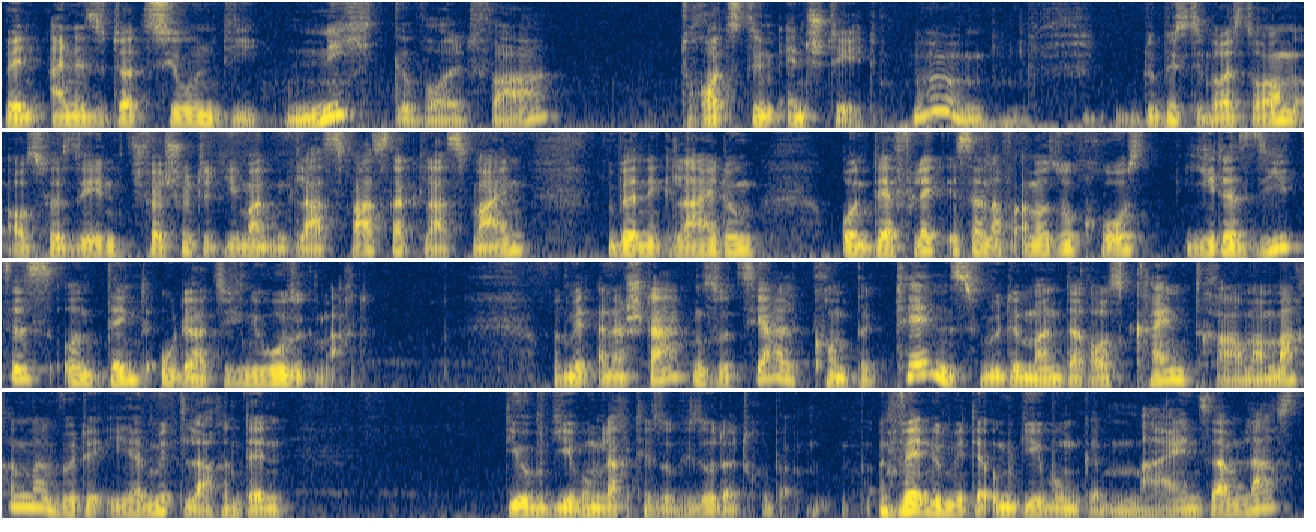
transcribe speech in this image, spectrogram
wenn eine Situation, die nicht gewollt war, trotzdem entsteht. Hm, du bist im Restaurant, aus Versehen verschüttet jemand ein Glas Wasser, Glas Wein über eine Kleidung und der Fleck ist dann auf einmal so groß, jeder sieht es und denkt, oh, der hat sich in die Hose gemacht. Mit einer starken Sozialkompetenz würde man daraus kein Drama machen, man würde eher mitlachen, denn die Umgebung lacht hier sowieso darüber. Und wenn du mit der Umgebung gemeinsam lachst,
